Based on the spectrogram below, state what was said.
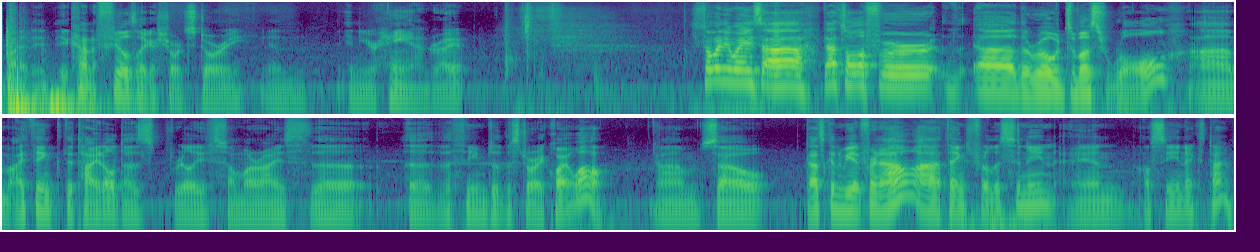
But it, it kind of feels like a short story in, in your hand, right? So, anyways, uh, that's all for uh, the roads must roll. Um, I think the title does really summarize the, the, the themes of the story quite well. Um, so that's going to be it for now. Uh, thanks for listening, and I'll see you next time.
